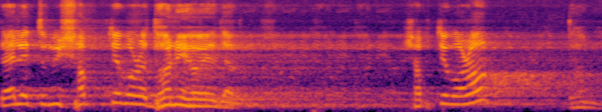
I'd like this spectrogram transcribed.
তাহলে তুমি সবচেয়ে বড় ধনী হয়ে যাবে। সবচেয়ে বড় ধনী।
